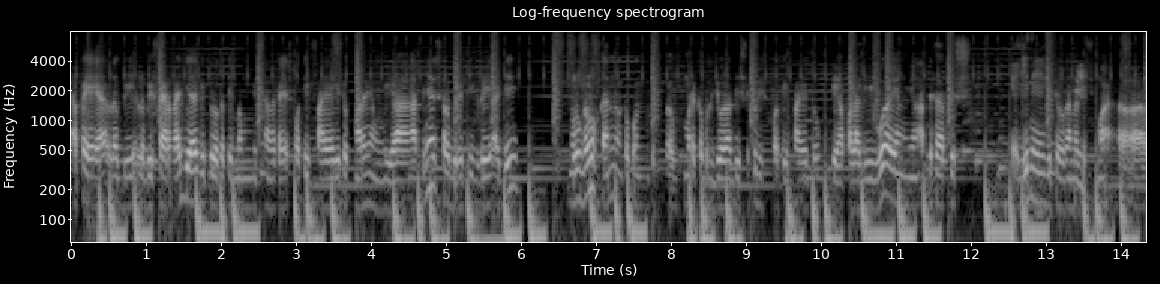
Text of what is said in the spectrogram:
apa ya lebih lebih fair aja gitu loh ketimbang misalnya kayak Spotify gitu kemarin yang ya artinya celebrity grey aja ngeluh-ngeluh kan untuk untuk uh, mereka berjualan di situ di Spotify itu. Ya apalagi gue yang yang artis-artis kayak gini gitu kan ada cuma uh,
